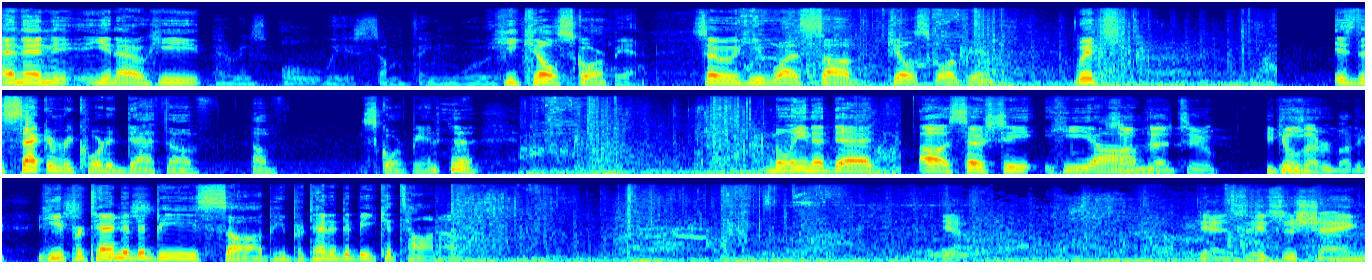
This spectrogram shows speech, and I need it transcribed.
And then you know, he There is always something he kills Scorpion. So he was sub, kills Scorpion, which is the second recorded death of of Scorpion. Mileena dead. Oh, so she he um sub dead too. He kills he, everybody. He, he just, pretended he just... to be sub. He pretended to be Katana. Yeah. Yeah, it's, it's just Shang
